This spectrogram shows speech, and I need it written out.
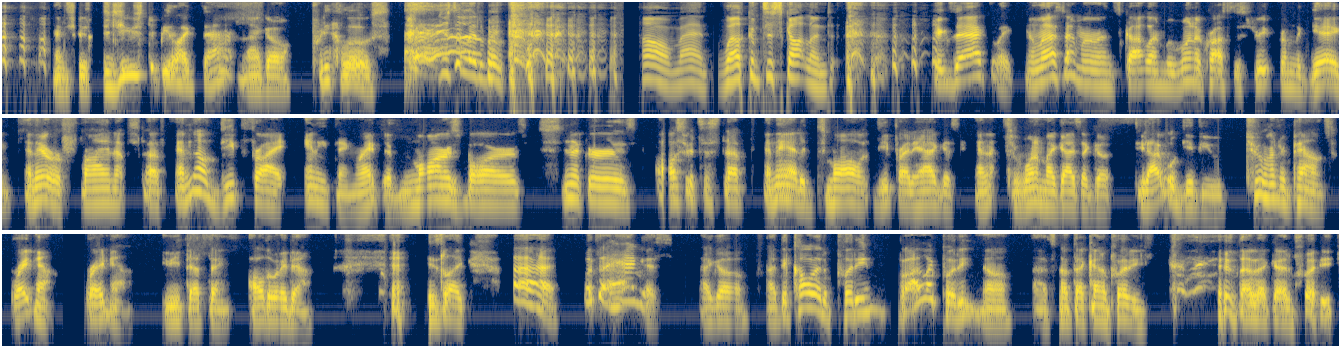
And she goes, did you used to be like that? And I go, pretty close. Just a little bit. oh, man. Welcome to Scotland. exactly. And last time we were in Scotland, we went across the street from the gig and they were frying up stuff. And they'll deep fry anything, right? The Mars bars, Snickers, all sorts of stuff. And they had a small deep fried haggis. And to one of my guys, I go, dude, I will give you 200 pounds right now, right now. You eat that thing all the way down. He's like, ah, what's a haggis? I go, uh, they call it a pudding, but I like pudding. No, it's not that kind of pudding. it's not that kind of pudding.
